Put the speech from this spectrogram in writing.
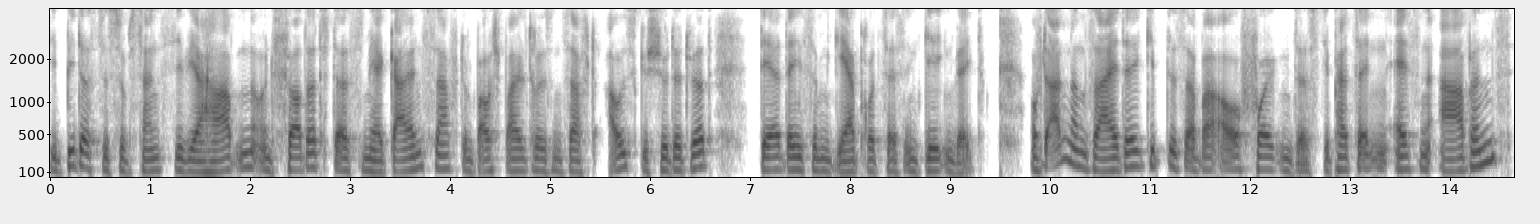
die bitterste Substanz, die wir haben und fördert, dass mehr Gallensaft und Bauchspeicheldrüsensaft ausgeschüttet wird, der diesem Gärprozess entgegenwirkt. Auf der anderen Seite gibt es aber auch Folgendes. Die Patienten essen abends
